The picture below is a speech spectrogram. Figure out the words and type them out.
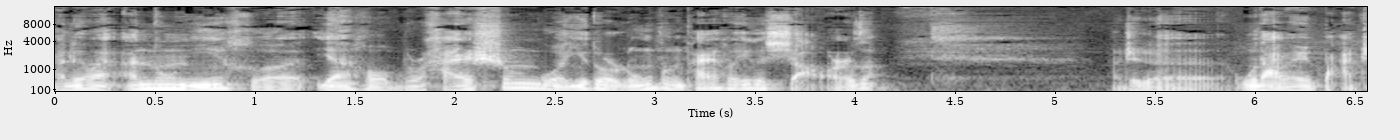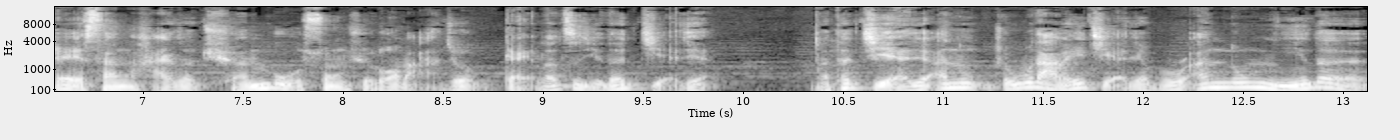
啊，另外安东尼和燕后不是还生过一对龙凤胎和一个小儿子？这个乌大维把这三个孩子全部送去罗马，就给了自己的姐姐。啊，他姐姐安东，这乌大维姐姐不是安东尼的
